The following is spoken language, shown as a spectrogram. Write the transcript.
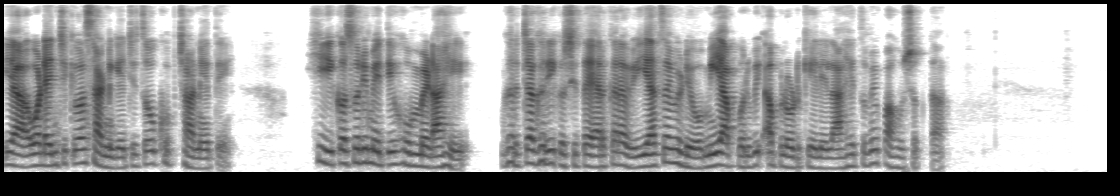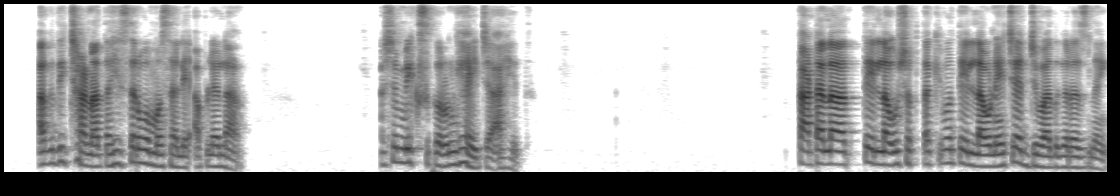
या वड्यांची किंवा सांडग्याची चव खूप छान येते. ही कसुरी मेथी होममेड आहे. घरच्या घरी कशी तयार करावी याचा व्हिडिओ मी यापूर्वी अपलोड केलेला आहे. तुम्ही पाहू शकता. अगदी छान आता हे सर्व मसाले आपल्याला असे मिक्स करून घ्यायचे आहेत. ताटाला तेल लावू शकता किंवा तेल लावण्याची अजिबात गरज नाही.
